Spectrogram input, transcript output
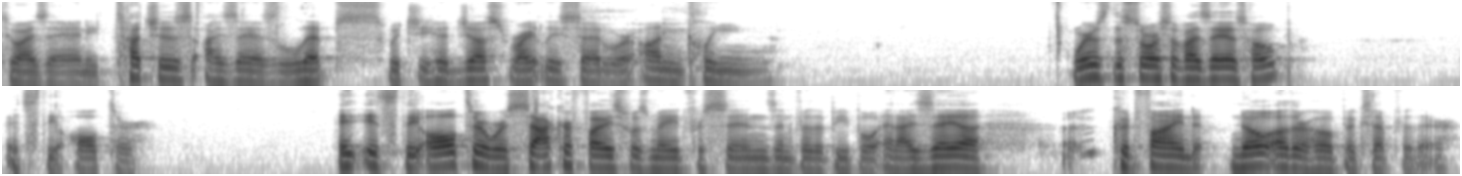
to Isaiah and he touches Isaiah's lips, which he had just rightly said were unclean. Where's the source of Isaiah's hope? It's the altar. It's the altar where sacrifice was made for sins and for the people. And Isaiah could find no other hope except for there.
